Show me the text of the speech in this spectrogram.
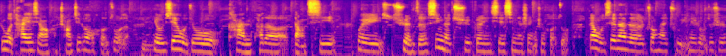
如果他也想长期跟我合作的，有一些我就看他的档期。会选择性的去跟一些新的摄影师合作，但我现在的状态处于那种，就是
